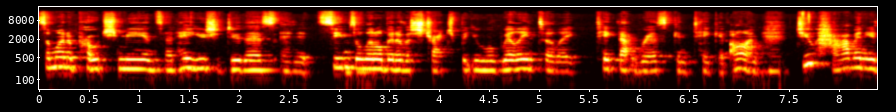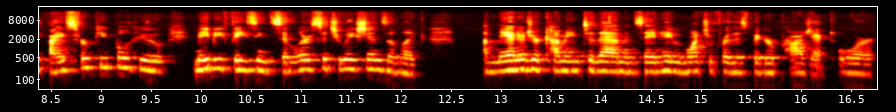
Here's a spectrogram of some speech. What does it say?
someone approached me and said, hey, you should do this. And it seems a little bit of a stretch, but you were willing to like take that risk and take it on. Mm-hmm. Do you have any advice for people who may be facing similar situations of like, a manager coming to them and saying, "Hey, we want you for this bigger project," or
